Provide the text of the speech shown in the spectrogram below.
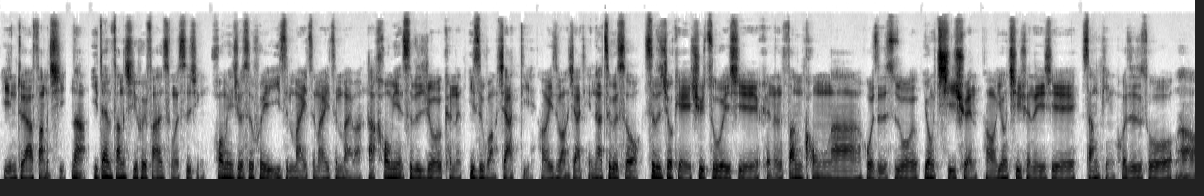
已经对它放弃。那一旦放弃会发生什么事情？后面就是会一直卖，一直卖，一直卖嘛。那后面是不是就有可能一直往下跌？哦，一直往下跌。那这个时候是不是就可以去做一些可能放空啊，或者是说用期权哦，用期权的一些商品，或者是说啊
